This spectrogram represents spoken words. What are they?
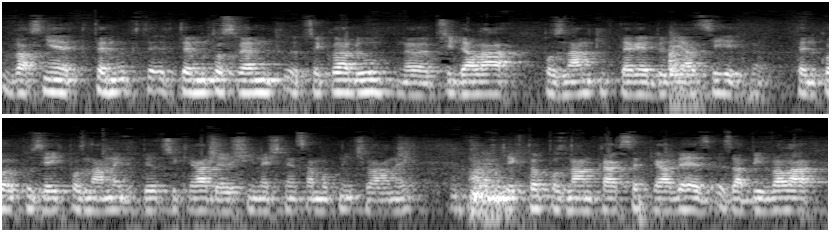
vlastně k, tém, k tomuto svému překladu e, přidala poznámky, které byly asi, ten korpus jejich poznámek byl třikrát delší než ten samotný článek a v těchto poznámkách se právě zabývala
